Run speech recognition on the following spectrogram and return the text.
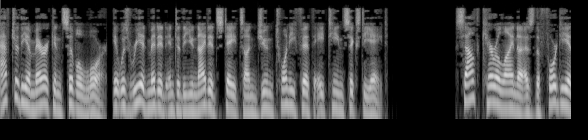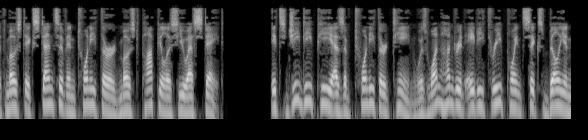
After the American Civil War, it was readmitted into the United States on June 25, 1868. South Carolina is the 40th most extensive and 23rd most populous U.S. state. Its GDP as of 2013 was $183.6 billion,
